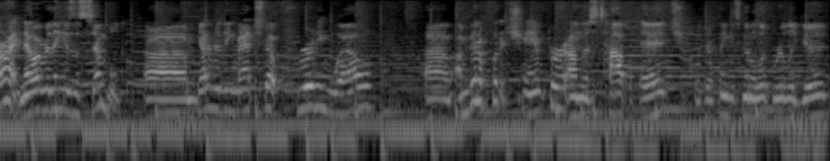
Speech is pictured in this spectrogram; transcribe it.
All right, now everything is assembled. Um, got everything matched up pretty well. Um, I'm gonna put a chamfer on this top edge, which I think is gonna look really good.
